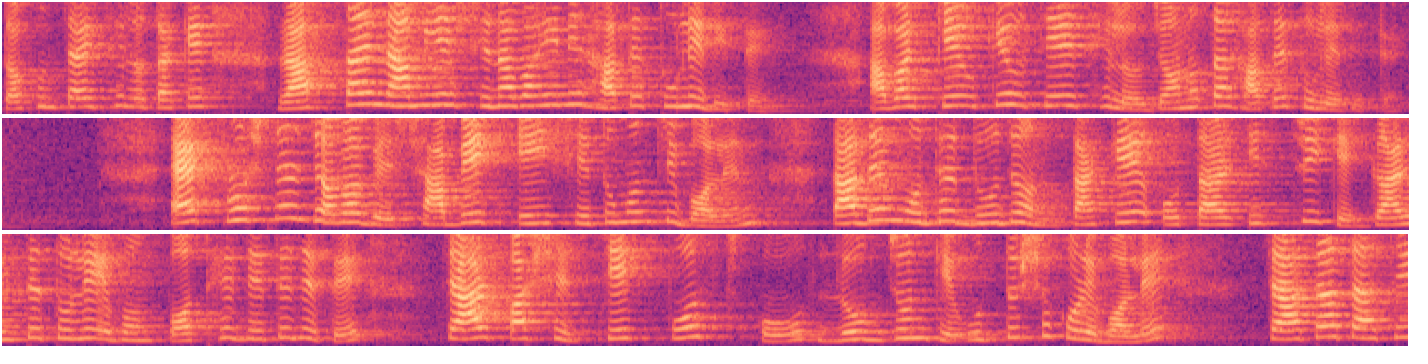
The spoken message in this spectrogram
তখন চাইছিল তাকে রাস্তায় নামিয়ে সেনাবাহিনীর হাতে তুলে দিতে। আবার কেউ কেউ চেয়েছিল জনতার হাতে তুলে দিতে। এক প্রশ্নের জবাবে সাবেক এই সেতুমন্ত্রী বলেন, তাদের মধ্যে দুজন তাকে ও তার স্ত্রীকে গাড়িতে তোলে এবং পথে যেতে যেতে চারপাশের চেকপোস্ট ও লোকজনকে উদ্দেশ্য করে বলে, চাচা, চাচি,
